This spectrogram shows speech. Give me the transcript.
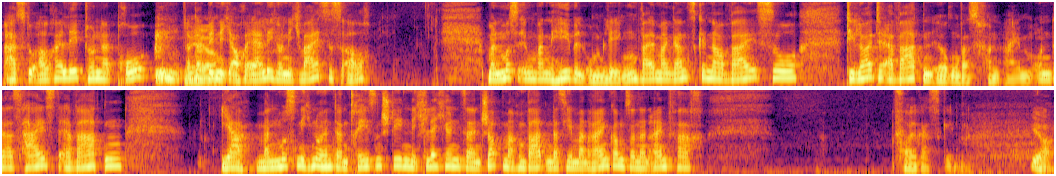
hast du auch erlebt, 100 Pro? Und da Ja. bin ich auch ehrlich und ich weiß es auch. Man muss irgendwann einen Hebel umlegen, weil man ganz genau weiß, so, die Leute erwarten irgendwas von einem. Und das heißt, erwarten, ja, man muss nicht nur hinterm Tresen stehen, nicht lächeln, seinen Job machen, warten, dass jemand reinkommt, sondern einfach Vollgas geben. Ja.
